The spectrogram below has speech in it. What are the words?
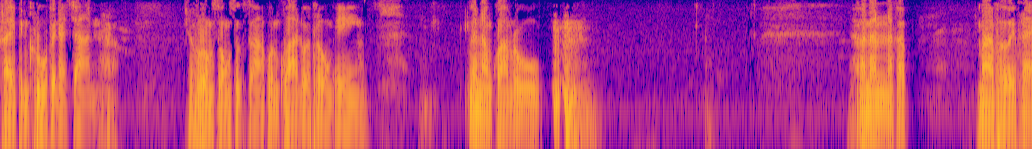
ใครเป็นครูเป็นอาจารย์พระองค์ทรงศึกษาค้นคว้าโดยพระองค์เอง และนำความรู้ อันนั้นนะครับ มาเผยแพร่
